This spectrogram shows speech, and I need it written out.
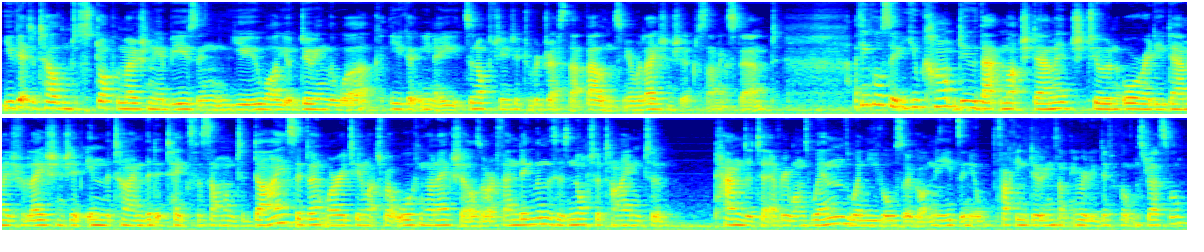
You get to tell them to stop emotionally abusing you while you're doing the work. You get, you know, it's an opportunity to redress that balance in your relationship to some extent. I think also you can't do that much damage to an already damaged relationship in the time that it takes for someone to die. So don't worry too much about walking on eggshells or offending them. This is not a time to pander to everyone's whims when you've also got needs and you're fucking doing something really difficult and stressful.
